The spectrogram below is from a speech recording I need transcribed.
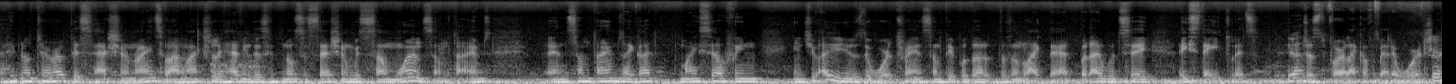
a hypnotherapy session, right? So I'm actually having this hypnosis session with someone sometimes and sometimes I got myself in into I use the word trance. Some people don't, doesn't like that, but I would say a state. Let's yeah. just for lack of a better word. Sure.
